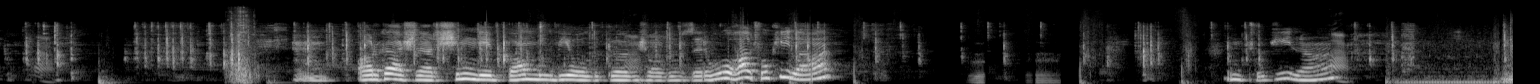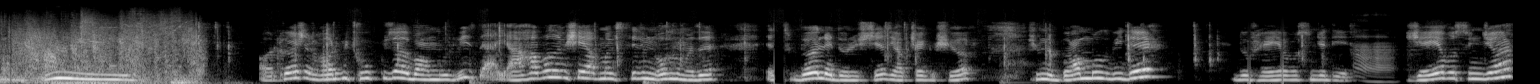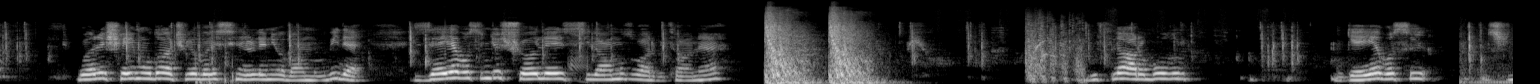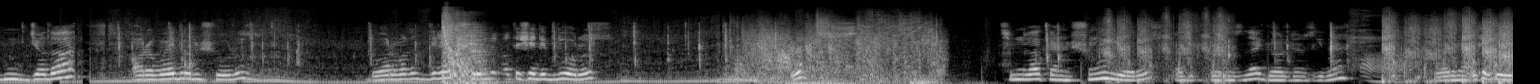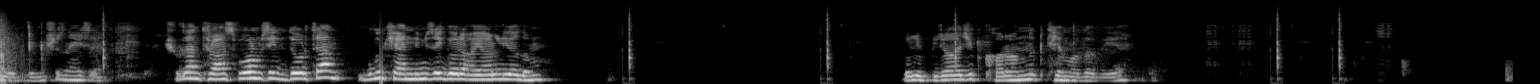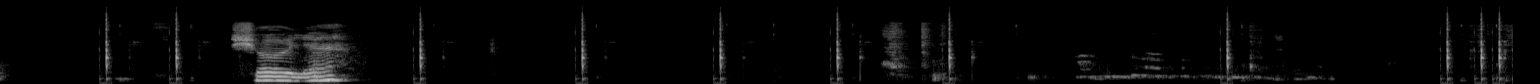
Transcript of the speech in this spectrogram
Arkadaşlar şimdi Bumblebee olduk görmüş olduğunuz üzere. Oha çok iyi lan. Çok iyi lan. Arkadaşlar harbi çok güzel Bumblebee de ya havalı bir şey yapmak istedim de olmadı. Böyle dönüşeceğiz yapacak bir şey yok. Şimdi Bumblebee'de dur H'ye basınca değil. J'ye basınca böyle şey modu açıyor böyle sinirleniyor Bumblebee de. Z'ye basınca şöyle silahımız var bir tane. Güçlü araba olur. G'ye basınca da arabaya dönüşüyoruz. Bu arabada direkt şöyle ateş edebiliyoruz. Hop. Şimdi bakın şunu yiyoruz acıktığımızda gördüğünüz gibi. Normalde böyle yiyormuşuz neyse. Şuradan Transformers Editor'dan bunu kendimize göre ayarlayalım. Böyle birazcık karanlık temada bir. Şöyle.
